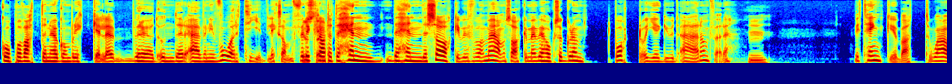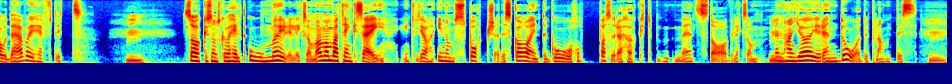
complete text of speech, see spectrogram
Gå på vatten ögonblick eller brödunder även i vår tid liksom. För Just det är klart att det händer, det händer saker, vi får vara med om saker, men vi har också glömt bort att ge Gud äran för det. Mm. Vi tänker ju bara att wow, det här var ju häftigt. Mm. saker som ska vara helt omöjliga. Liksom. Om man bara tänker sig, inte vet jag, inom sport, så det ska inte gå att hoppa så där högt med ett stav. Liksom. Men Mm. han gör ju det ändå, Duplantis. Mm.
